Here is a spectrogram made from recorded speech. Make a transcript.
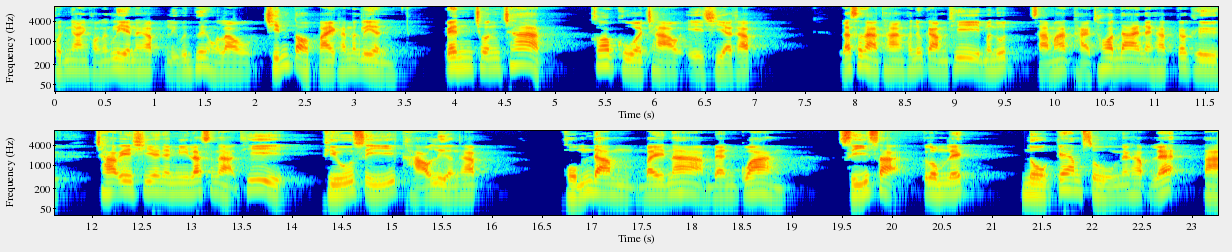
ผลงานของนักเรียนนะครับ หรือเพื่อนๆของเราชิ้นต่อไปครับนักเรียน เป็นชนชาติครอบครัวชาวเอเชียครับ ลักษณะทางพันธุกรรมที่มนุษย์สามารถถ่ายทอดได้นะครับ ก็คือ ชาวเอเชียเนี่ยมีลักษณะที่ ผิวสีขาวเหลืองครับ ผมดำใบหน้าแบนกว้าง ศีรษะกลมเล็ก โหนกแก้มสูงนะครับ และตา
